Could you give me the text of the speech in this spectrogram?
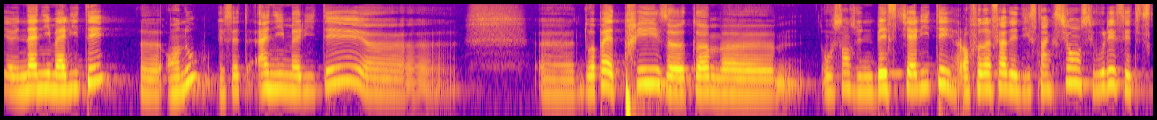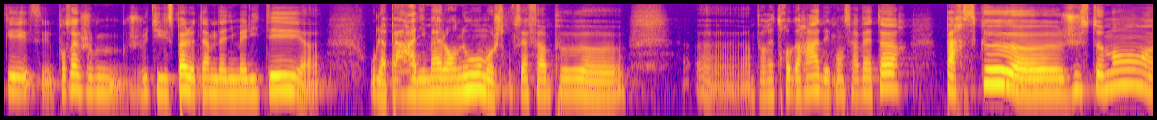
Il y a une animalité euh, en nous, et cette animalité euh, euh, doit pas être prise comme au sens d'une bestialité. Alors il faudrait faire des distinctions, si vous voulez, c'est pour ça que je n'utilise pas le terme d'animalité ou la part animale en nous. Moi, je trouve que ça fait un peu, un peu rétrograde et conservateur, parce que justement,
